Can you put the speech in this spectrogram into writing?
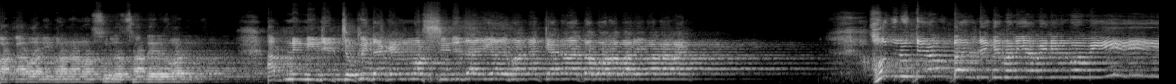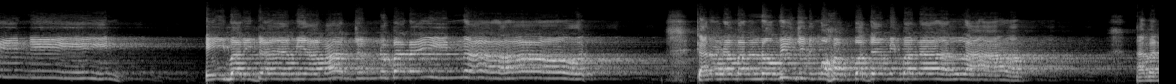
পাকা বাড়ি বানানো ছিল ছাদের বাড়ি। আপনি নিজের চোখে দেখেন, মসজিদে জায়গায় হয় কেন এত বড় বাড়ি বানালেন? হজরতে আব্বাস ডেকে বাড়ি আমি এই বাড়িটা আমি আমার জন্য বানাই না কারণ আমার নবীজির মোহাব্বতে আমি বানালাম। আমার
